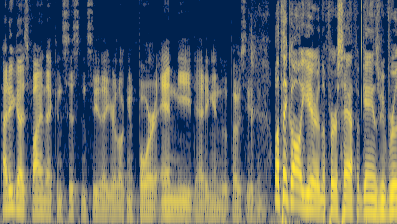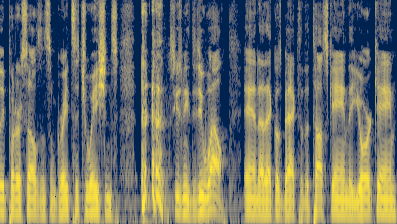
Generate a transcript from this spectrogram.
How do you guys find that consistency that you're looking for and need heading into the postseason? Well, I think all year in the first half of games, we've really put ourselves in some great situations, excuse me, to do well. And uh, that goes back to the Tufts game, the York game,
